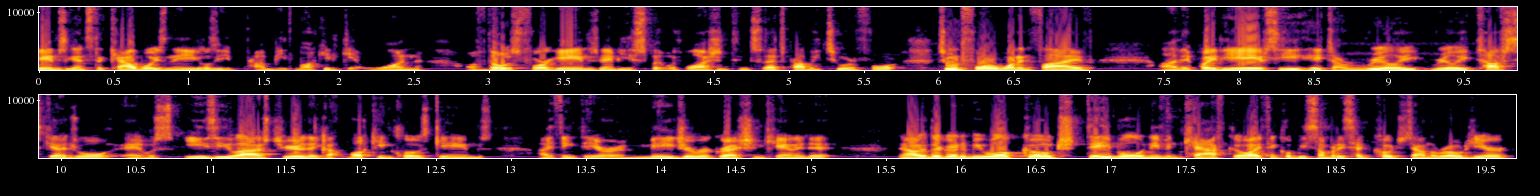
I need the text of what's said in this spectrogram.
games against the Cowboys and the Eagles. You'd probably be lucky to get one of those four games. Maybe you split with Washington. So that's probably two or four, two and four, one and five. Uh, they play the AFC. It's a really, really tough schedule. It was easy last year. They got lucky in close games. I think they are a major regression candidate. Now they're going to be well coached. Daboll and even Kafka, I think, will be somebody's head coach down the road here.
